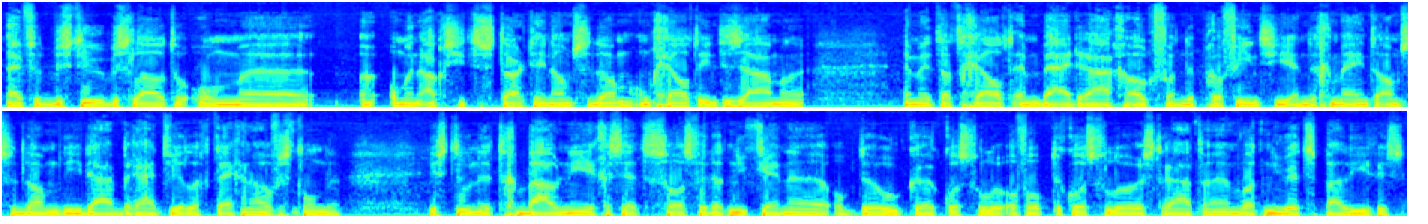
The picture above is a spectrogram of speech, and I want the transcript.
heeft het bestuur besloten om, eh, om een actie te starten in Amsterdam, om geld in te zamelen. En met dat geld en bijdrage ook van de provincie en de gemeente Amsterdam, die daar bereidwillig tegenover stonden, is toen het gebouw neergezet zoals we dat nu kennen op de hoek eh, Kostverlo- of op de Kostverlorenstraat en wat nu het Spalier is.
